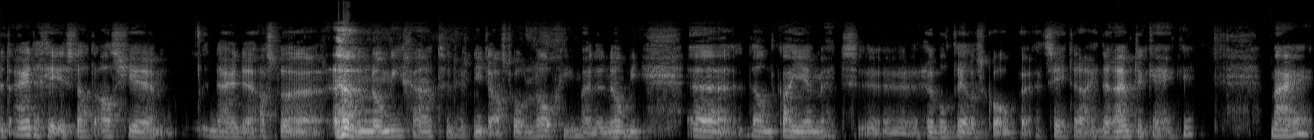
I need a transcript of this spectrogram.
Het aardige is dat als je naar de astronomie gaat, dus niet de astrologie, maar de nomie, eh, dan kan je met eh, Hubble-telescopen, et cetera, in de ruimte kijken. Maar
